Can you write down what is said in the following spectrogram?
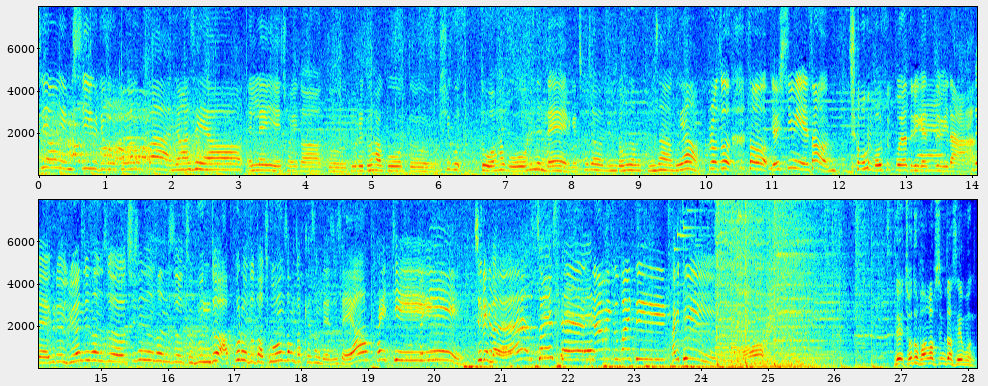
수영 MC 그리고 도현 오빠 안녕하세요. LA에 저희가 또 노래도 하고 또 시구도 하고 했는데 이렇게 찾아와 주셔서 너무너무 감사하고요. 앞으로도 더 열심히 해서 좋은 모습 보여드리겠습니다. 네, 그리고 유현진 선수, 추신수 선수 두 분도 앞으로도 더 좋은 성적 계속 내주세요. 화이팅! 지금은 네, 저도 반갑습니다, 세 분.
